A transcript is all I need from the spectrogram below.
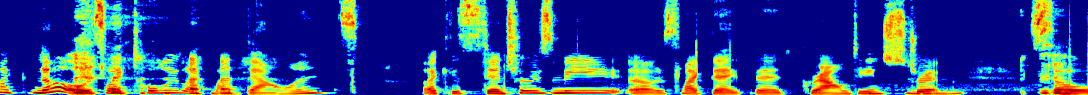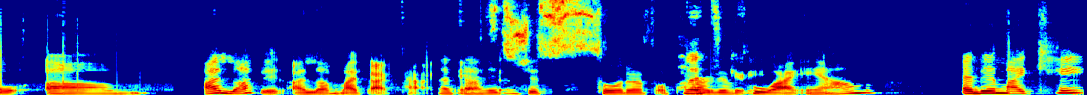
like no it's like totally like my balance like it centers me uh, it's like that that grounding strip mm-hmm. so um i love it i love my backpack That's and awesome. it's just sort of a part that's of great. who i am and then my case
